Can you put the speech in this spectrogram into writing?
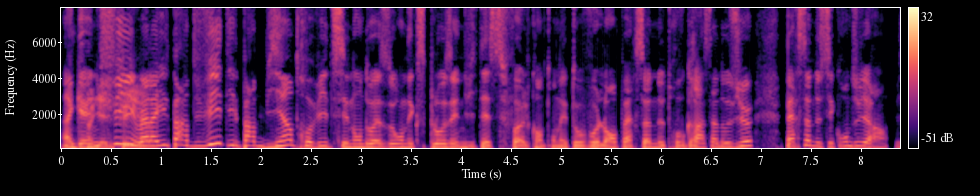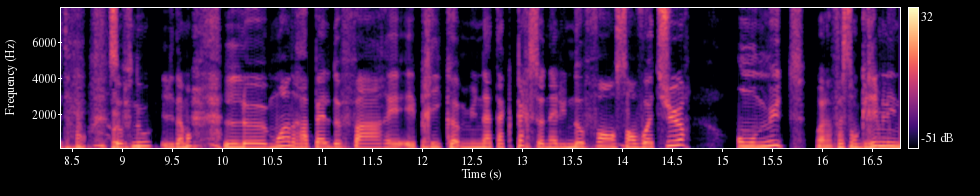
Un gars, Un une gars, fille. fille, Voilà, ils partent vite, ils partent bien trop vite. Ces noms d'oiseaux, on explose à une vitesse folle quand on est au volant. Personne ne trouve grâce à nos yeux. Personne ne sait conduire, hein, évidemment. sauf nous, évidemment. Le moindre appel de phare est, est pris comme une attaque personnelle, une offense en voiture. On mute, voilà, façon Gremlins.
